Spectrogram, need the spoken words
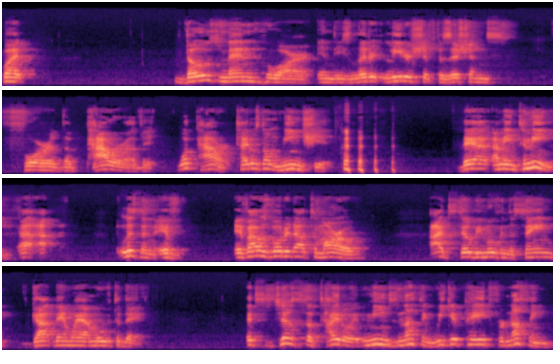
but those men who are in these leader- leadership positions for the power of it, what power? Titles don't mean shit. they, are- I mean, to me, I, I, listen, if if I was voted out tomorrow, I'd still be moving the same goddamn way I move today. It's just a title. It means nothing. We get paid for nothing.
